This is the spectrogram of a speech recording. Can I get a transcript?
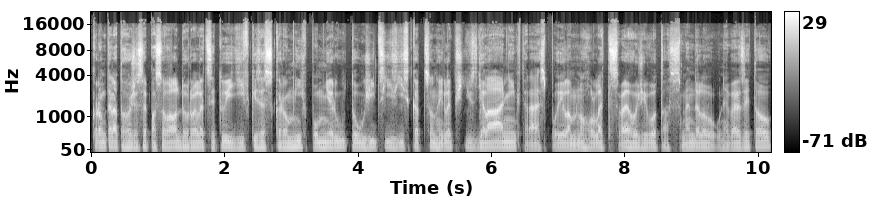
krom teda toho, že se pasovala do role, citují dívky ze skromných poměrů, toužící získat co nejlepší vzdělání, která spojila mnoho let svého života s Mendelovou univerzitou,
